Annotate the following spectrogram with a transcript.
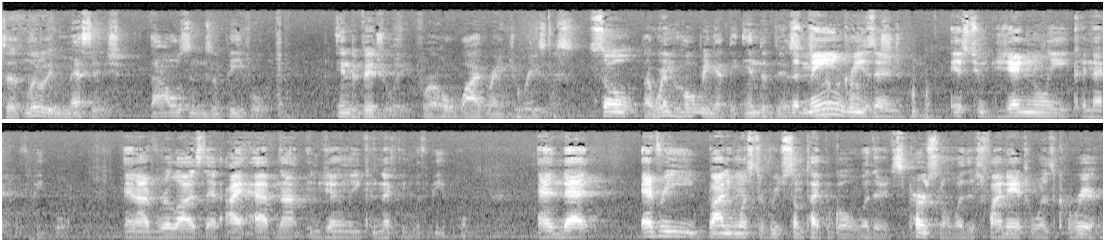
to literally message thousands of people individually for a whole wide range of reasons. So Like, what are you hoping at the end of this? the main reason is to genuinely connect with people, and I've realized that I have not been genuinely connecting with and that everybody wants to reach some type of goal, whether it's personal, whether it's financial, whether it's career.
